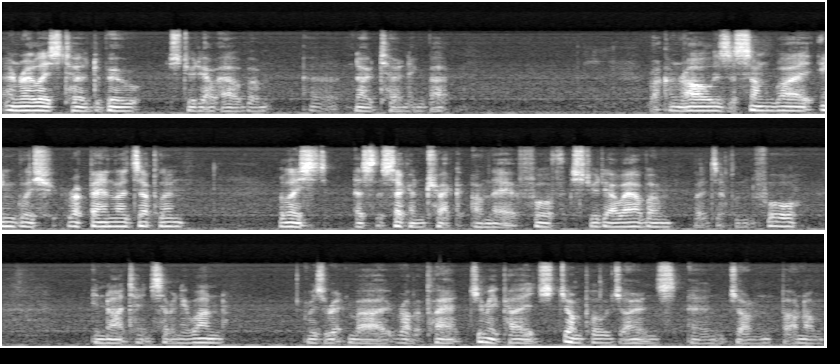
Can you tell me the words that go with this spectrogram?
and released her debut studio album, uh, No Turning Back. Rock and Roll is a song by English rock band Led Zeppelin, released as the second track on their fourth studio album, Led Zeppelin 4, in 1971. It was written by Robert Plant, Jimmy Page, John Paul Jones, and John Bonham.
